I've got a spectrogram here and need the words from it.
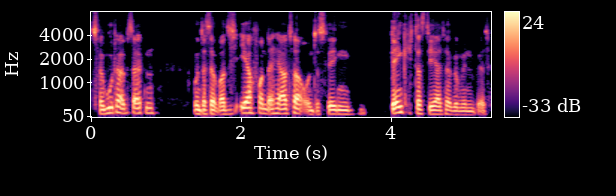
zwei gute Halbzeiten. Und das erwarte ich eher von der Hertha. Und deswegen denke ich, dass die Hertha gewinnen wird.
